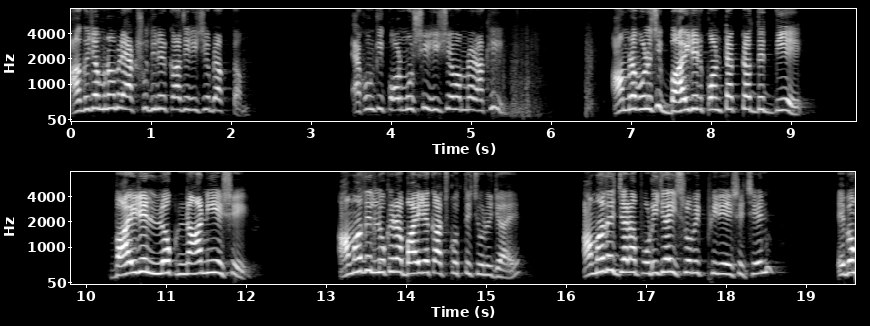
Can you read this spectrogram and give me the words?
আগে যেমন আমরা একশো দিনের কাজের হিসেব রাখতাম, এখন কি কর্মশ্রী হিসেব আমরা রাখি? আমরা বলেছি বাইরের কন্ট্রাক্টরদের দিয়ে বাইরের লোক না নিয়ে এসে আমাদের লোকেরা বাইরে কাজ করতে চলে যায় আমাদের যারা পরিযায়ী শ্রমিক ফিরে এসেছেন এবং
